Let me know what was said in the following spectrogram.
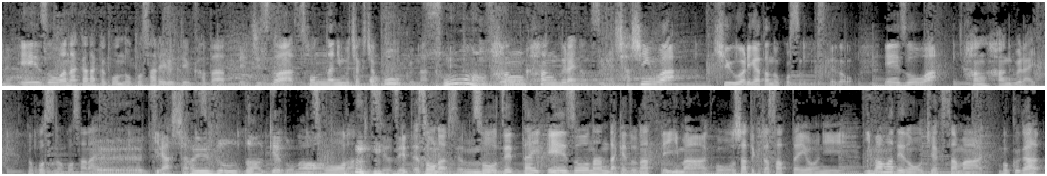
ね。映像はなかなかこう残されるっていう方って実はそんなにむちゃくちゃ多くなくてそうなんですか？半々ぐらいなんですよね。写真は9割方残すんですけど映像は半々ぐらい残す残さないいらっしゃる映像だけどな。そうなんですよ。絶対 そうなんですよ、うん。そう絶対映像なんだけどなって今こうおっしゃってくださったように今までのお客様僕が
